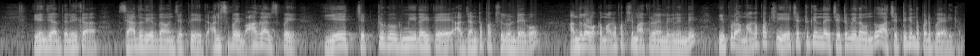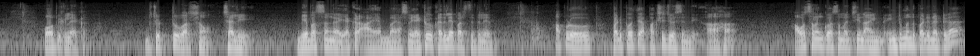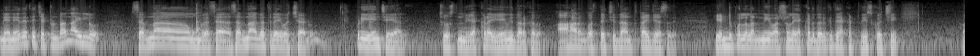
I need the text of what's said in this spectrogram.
ఏం చేయాలో తెలియక సేద తీరుదామని చెప్పి అలసిపోయి బాగా అలసిపోయి ఏ చెట్టు మీదైతే ఆ జంట పక్షులు ఉండేవో అందులో ఒక మగపక్షి మాత్రమే మిగిలింది. ఇప్పుడు ఆ మగపక్షి ఏ చెట్టు కింద చెట్టు మీద ఉందో ఆ చెట్టు కింద పడిపోయాడు ఇక. ఓపిక లేక. చుట్టూ వర్షం చలి బీభత్సంగా ఎక్కడ ఆ అసలు ఎటు కదిలే పరిస్థితి లేదు. అప్పుడు పడిపోతే ఆ పక్షి చూసింది. ఆహా అవసరం కోసం వచ్చి నా ఇంటి ఇంటి ముందు పడినట్టుగా నేను ఏదైతే చెట్టు ఉంటానో నా ఇల్లు శరణా శరణాగతుడై వచ్చాడు. ఇప్పుడు ఏం చేయాలి? చూస్తుంది ఎక్కడ ఏమీ దొరకదు. ఆహారం కోసం తెచ్చి దాంతో ట్రై చేస్తుంది. ఎండు పుల్లలన్నీ వర్షంలో ఎక్కడ దొరికితే అక్కడ తీసుకొచ్చి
